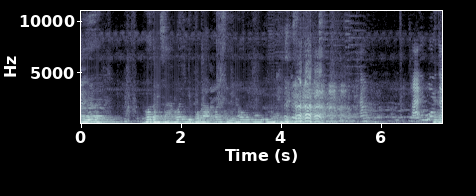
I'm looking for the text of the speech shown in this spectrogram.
เออเขาต้องสางว่าหยิบเพราะว่าคอนเสิร์ตเท่าไว้ไงอีกฉันภูมิใจ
